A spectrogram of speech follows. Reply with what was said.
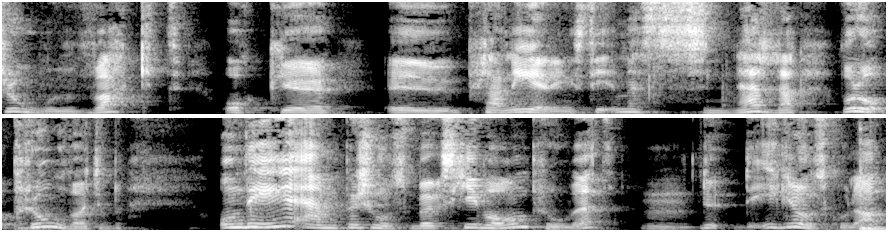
provvakt och eh, eh, planeringstid. Men snälla, vadå provvakt? Om det är en person som behöver skriva om provet du, i grundskolan.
